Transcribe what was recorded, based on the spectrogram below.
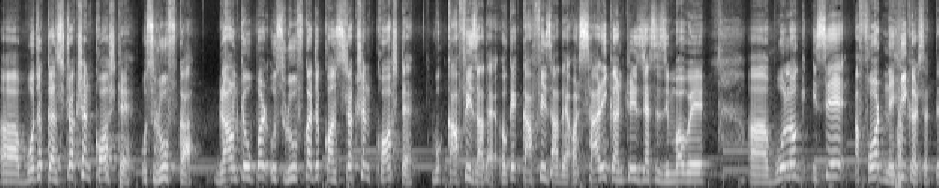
आ, वो जो कंस्ट्रक्शन कॉस्ट है उस रूफ का ग्राउंड के ऊपर उस रूफ का जो कंस्ट्रक्शन कॉस्ट है वो काफ़ी ज़्यादा है ओके काफ़ी ज़्यादा है। और सारी कंट्रीज़ जैसे जिम्बाब्वे वो लोग इसे अफोर्ड नहीं कर सकते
